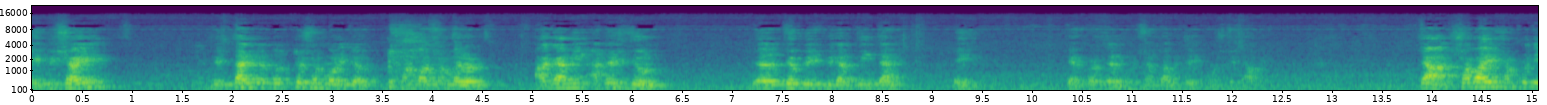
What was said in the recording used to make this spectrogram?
এই বিষয়ে বিস্তারিত তথ্য সম্বলিত সংবাদ সম্মেলন আগামী আঠাশ জুন দু হাজার চব্বিশ বিকাল তিনটায় এই চেয়ারপারসন সভাপতি অনুষ্ঠিত হবে। চার সবাই সম্প্রতি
